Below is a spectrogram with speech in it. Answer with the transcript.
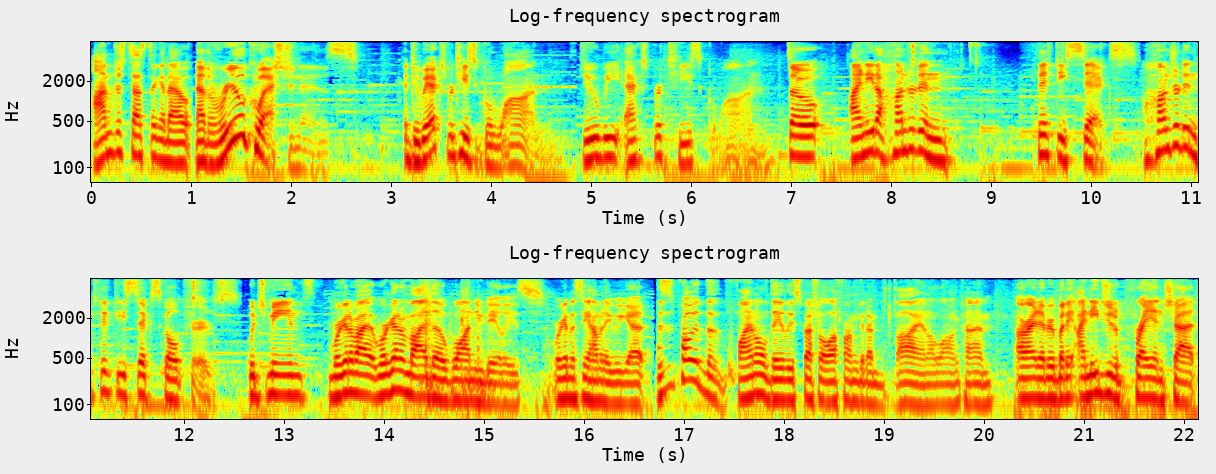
I'm just testing it out. Now the real question is do we expertise Guan? Do we expertise Guan? So I need 156 156 sculptures which means we're gonna buy we're gonna buy the Guan Yu dailies. We're gonna see how many we get. This is probably the final daily special offer I'm gonna buy in a long time. All right everybody I need you to pray in chat.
